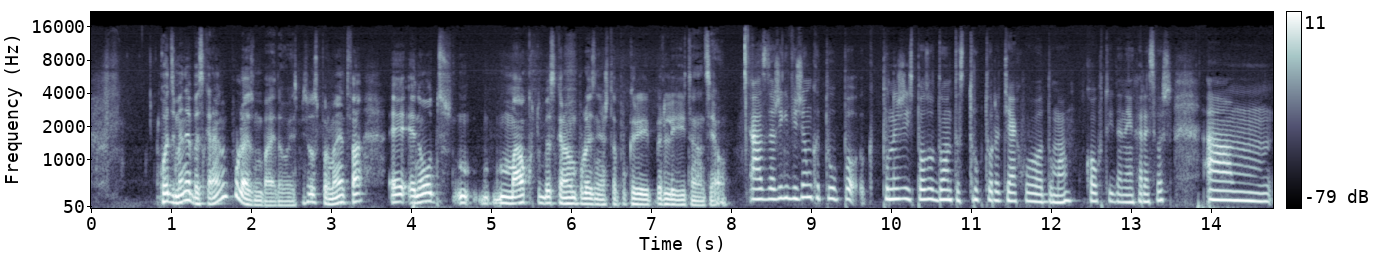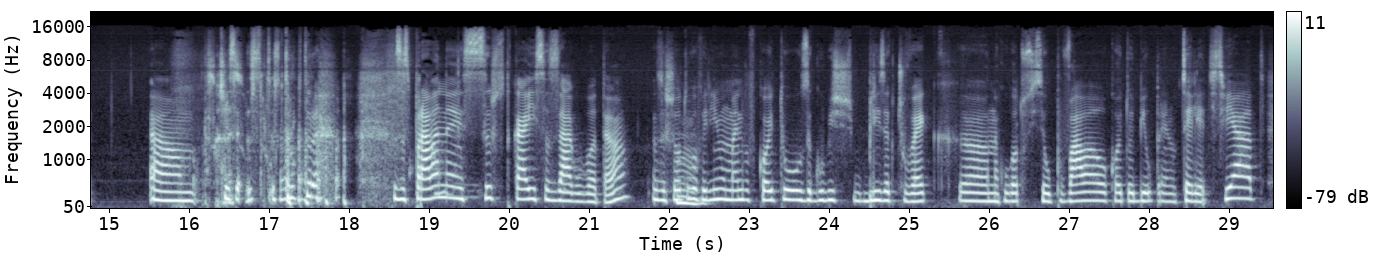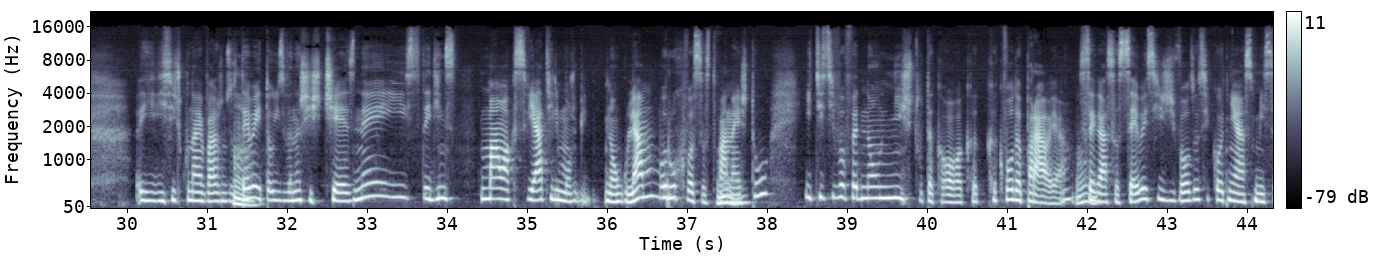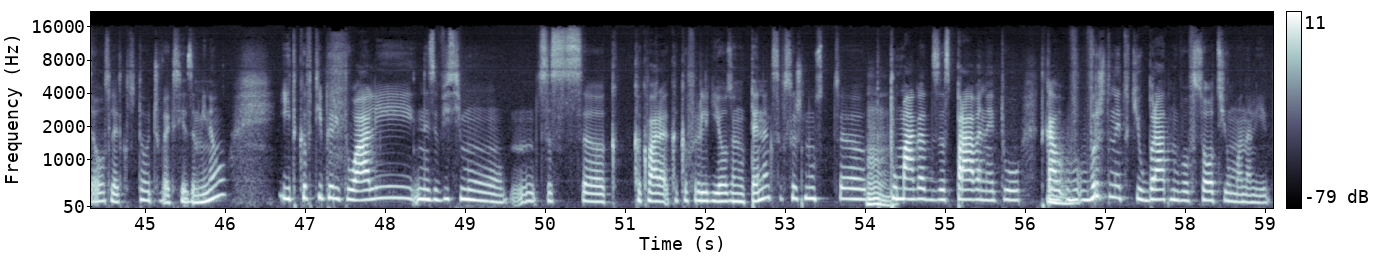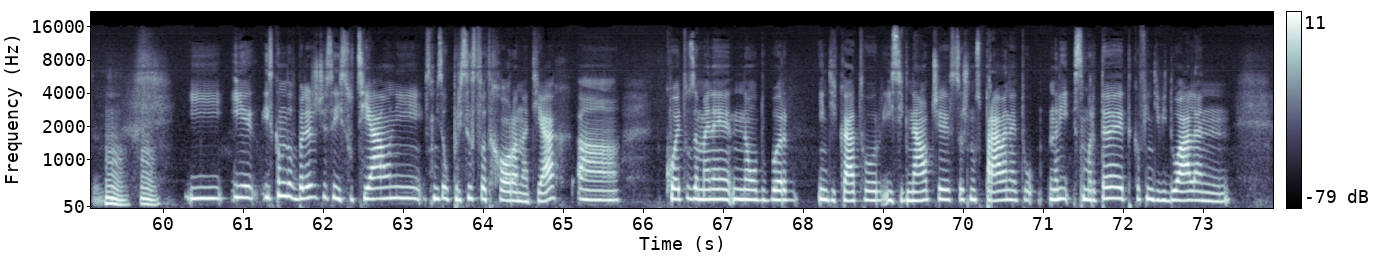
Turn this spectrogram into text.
Което за мен е безкрайно полезно, by the way. Смисъл, според мен това е едно от малкото безкрайно полезни неща покрай религиите на цяло. Аз даже ги виждам като, понеже използва думата структура, тя е хубава дума, колкото и да не я харесваш. Ам, ам, че структура. структура за справяне е също така и с загубата, защото mm. в един момент, в който загубиш близък човек, а, на когото си се уповавал, който е бил приено целият ти свят и, и всичко най-важно за тебе, mm. и той изведнъж изчезне и един малък свят или може би много голям, рухва с това mm. нещо и ти си в едно нищо такова. Как, какво да правя mm. сега със себе си, живота си, който няма смисъл, след като този човек си е заминал. И такъв тип ритуали, независимо с каква, какъв религиозен оттенък, са всъщност mm. помагат за справянето, така, mm. връщането ти обратно в социума, нали. Mm. Mm. И, и е, искам да отбележа, че са и социални, в смисъл присъстват хора на тях, а, което за мен е много добър индикатор и сигнал, че всъщност правенето, нали, смъртта е такъв индивидуален,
